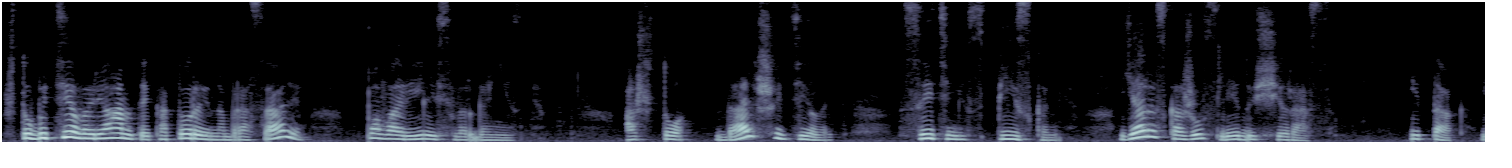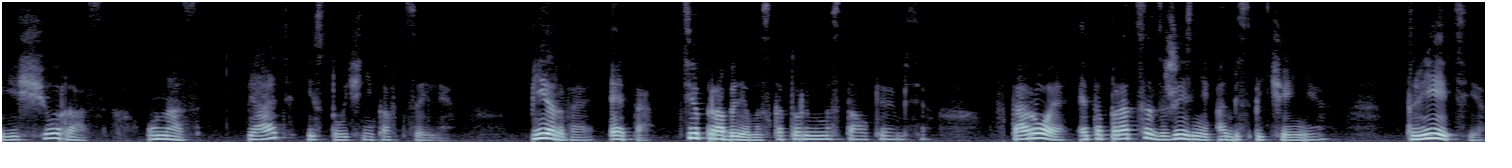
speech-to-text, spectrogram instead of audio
чтобы те варианты, которые набросали, поварились в организме. А что дальше делать с этими списками, я расскажу в следующий раз. Итак, еще раз, у нас пять источников цели. Первое – это те проблемы, с которыми мы сталкиваемся. Второе – это процесс жизнеобеспечения. Третье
